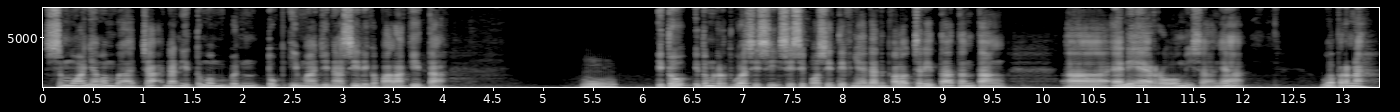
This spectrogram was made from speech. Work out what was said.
Semuanya membaca dan itu membentuk imajinasi di kepala kita. Hmm. itu itu menurut gua sisi sisi positifnya. Dan kalau cerita tentang uh, Annie Arrow misalnya gua pernah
